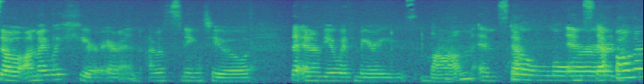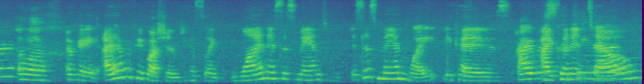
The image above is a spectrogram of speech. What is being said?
So on my way here, Erin, I was listening to the interview with Mary's mom and step oh Lord. and stepfather. Ugh. Okay, I have a few questions because like one is this man's is this man white because I was I couldn't tell.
